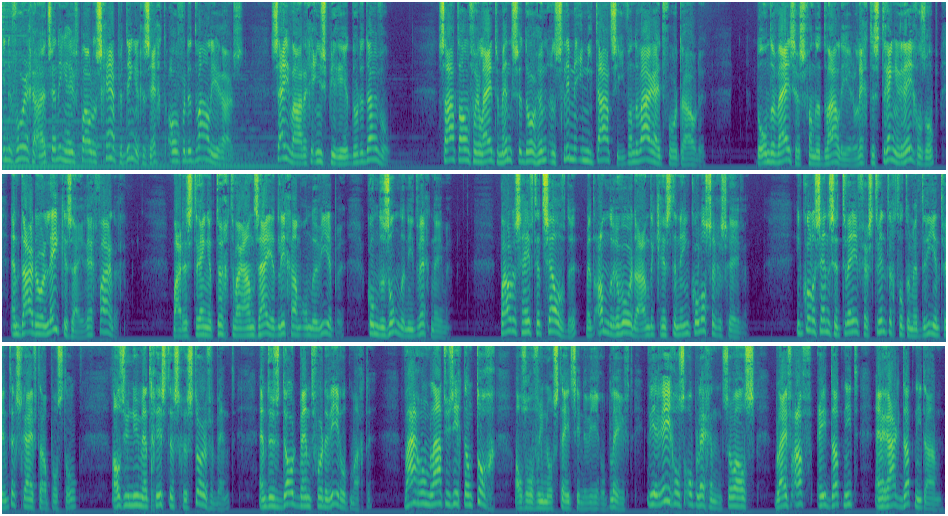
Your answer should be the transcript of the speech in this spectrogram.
In de vorige uitzending heeft Paulus scherpe dingen gezegd over de dwaalleraars. Zij waren geïnspireerd door de duivel. Satan verleidt mensen door hun een slimme imitatie van de waarheid voor te houden. De onderwijzers van de dwaalleer legden strenge regels op en daardoor leken zij rechtvaardig. Maar de strenge tucht waaraan zij het lichaam onderwierpen, kon de zonde niet wegnemen. Paulus heeft hetzelfde, met andere woorden, aan de christenen in Kolosse geschreven. In Colossense 2, vers 20 tot en met 23 schrijft de apostel: Als u nu met Christus gestorven bent en dus dood bent voor de wereldmachten, waarom laat u zich dan toch, alsof u nog steeds in de wereld leeft, weer regels opleggen, zoals: blijf af, eet dat niet en raak dat niet aan?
